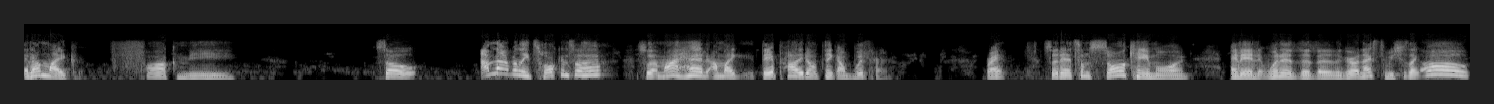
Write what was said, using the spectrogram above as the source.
And I'm like, fuck me. So I'm not really talking to her. So in my head, I'm like, they probably don't think I'm with her. Right? So then some song came on, and then one of the, the, the girl next to me, she's like, Oh,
